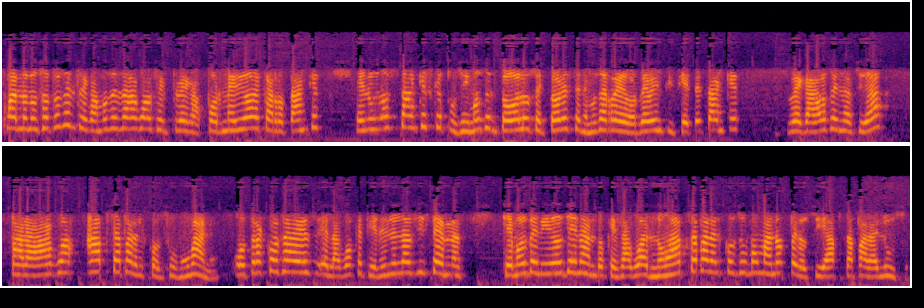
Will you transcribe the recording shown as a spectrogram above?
cuando nosotros entregamos esa agua, se entrega por medio de carrotanques. En unos tanques que pusimos en todos los sectores, tenemos alrededor de 27 tanques regados en la ciudad para agua apta para el consumo humano. Otra cosa es el agua que tienen en las cisternas, que hemos venido llenando, que es agua no apta para el consumo humano, pero sí apta para el uso.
